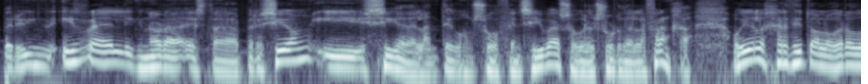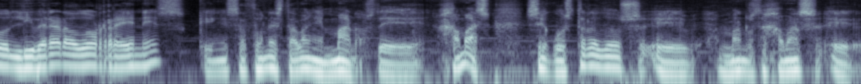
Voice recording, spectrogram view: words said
Pero Israel ignora esta presión y sigue adelante con su ofensiva sobre el sur de la franja. Hoy el ejército ha logrado liberar a dos rehenes que en esa zona estaban en manos de Hamas, secuestrados eh, en manos de Hamas. Eh,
